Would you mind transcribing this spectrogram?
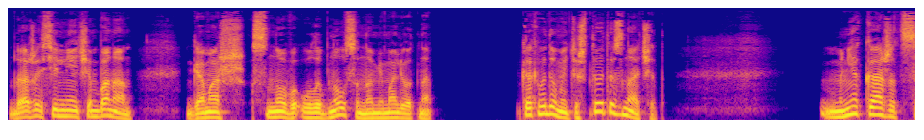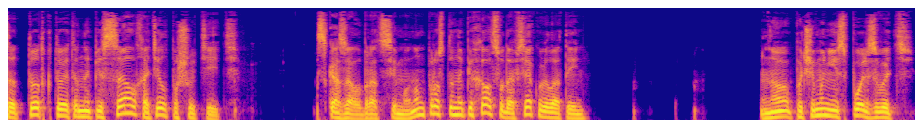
даже сильнее, чем банан. Гамаш снова улыбнулся, но мимолетно. Как вы думаете, что это значит? Мне кажется, тот, кто это написал, хотел пошутить, — сказал брат Симон. Он просто напихал сюда всякую латынь. Но почему не использовать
